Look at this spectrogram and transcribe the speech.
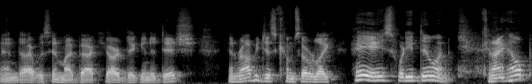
and I was in my backyard digging a ditch. And Robbie just comes over like, hey, Ace, what are you doing? Can I help?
